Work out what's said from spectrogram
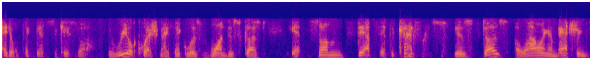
I don't think that's the case at all. The real question, I think, was one discussed at some depth at the conference is does allowing a matching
